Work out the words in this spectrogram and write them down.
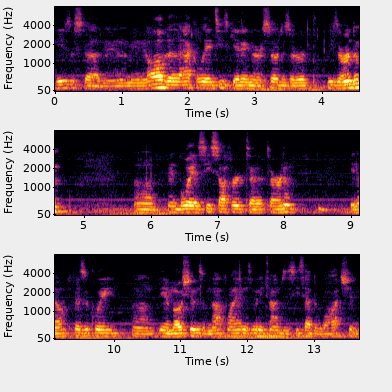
he's a stud, man. I mean, all the accolades he's getting are so deserved. He's earned them, um, and boy, has he suffered to, to earn them. You know, physically, um, the emotions of not playing as many times as he's had to watch, and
